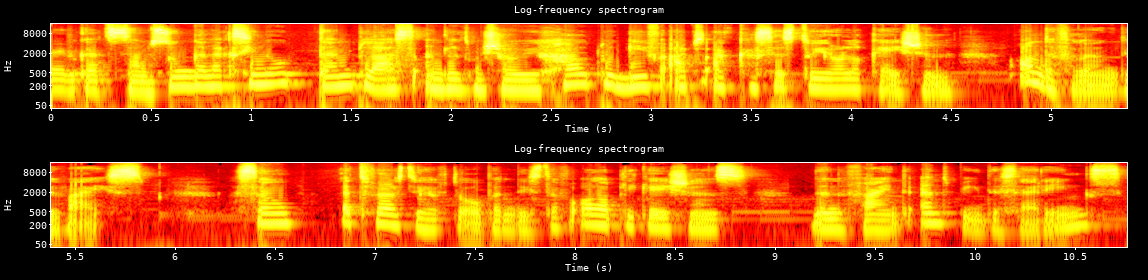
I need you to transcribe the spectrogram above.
I've got Samsung Galaxy Note 10 Plus and let me show you how to give apps access to your location on the following device. So at first you have to open list of all applications, then find and pick the settings.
